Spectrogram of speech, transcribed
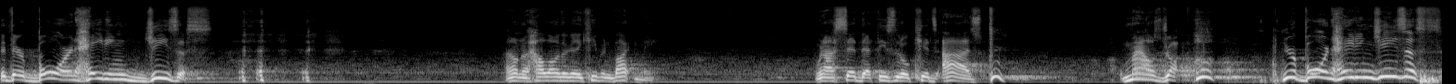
that they're born hating Jesus. I don't know how long they're going to keep inviting me. When I said that, these little kids' eyes, mouths dropped. Oh, you're born hating Jesus.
